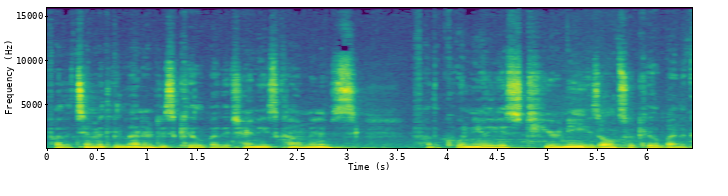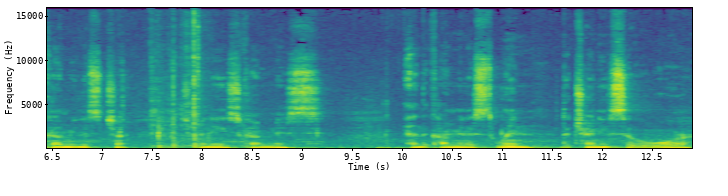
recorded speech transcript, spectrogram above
Father Timothy Leonard is killed by the Chinese communists. Father Cornelius Tierney is also killed by the communist Chi Chinese communists. And the communists win the Chinese Civil War.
